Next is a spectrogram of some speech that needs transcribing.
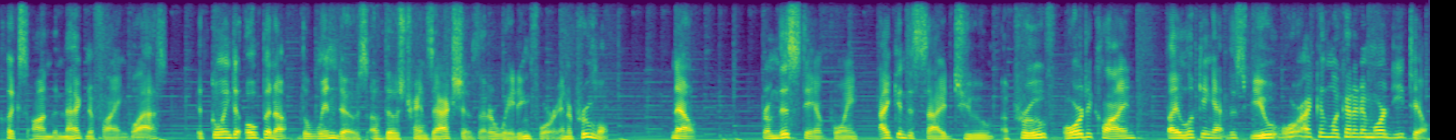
clicks on the magnifying glass, it's going to open up the windows of those transactions that are waiting for an approval. Now, From this standpoint, I can decide to approve or decline by looking at this view, or I can look at it in more detail.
